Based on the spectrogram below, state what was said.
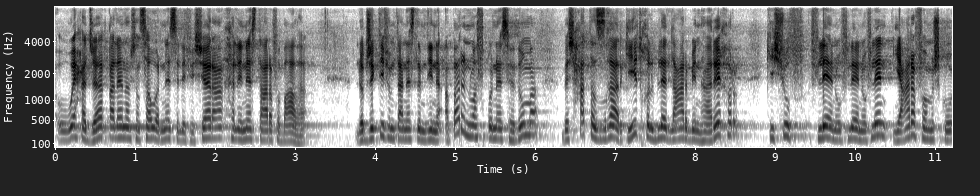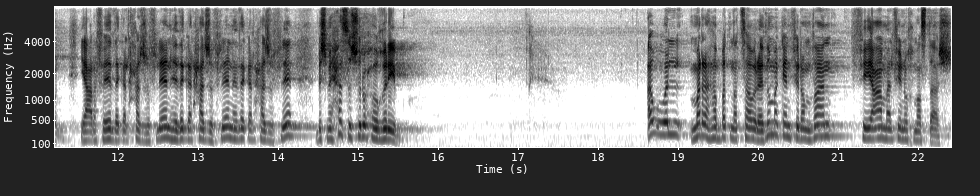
واحد جاء قال أنا باش نصور الناس اللي في الشارع خلي الناس تعرف بعضها. l'objectif نتاع الناس المدينة à part نوثقوا الناس هذوما باش حتى الصغار كي يدخل البلاد العربي نهار آخر كي يشوف فلان وفلان وفلان يعرفهم شكون. يعرف هذاك الحاج فلان هذاك الحاج فلان هذاك الحاج فلان باش ما يحسش روحه غريب. أول مرة هبطنا تصاور هذوما كان في رمضان في عام 2015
